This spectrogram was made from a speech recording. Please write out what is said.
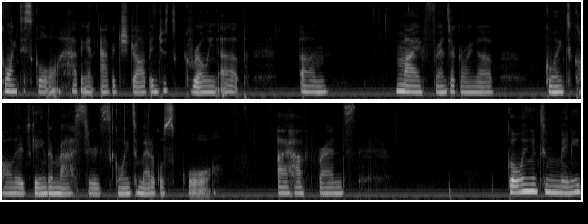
going to school, having an average job, and just growing up. Um, my friends are growing up, going to college, getting their masters, going to medical school. I have friends going into many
